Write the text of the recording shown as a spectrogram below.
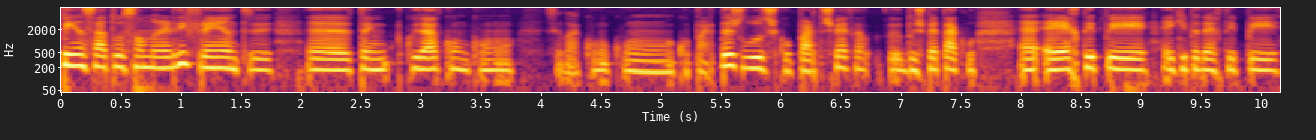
pensa a atuação de maneira diferente, ah, tem cuidado com, com sei lá, com, com, com a parte das luzes, com a parte do espetáculo. Do espetáculo. Ah, a RTP, a equipa da RTP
